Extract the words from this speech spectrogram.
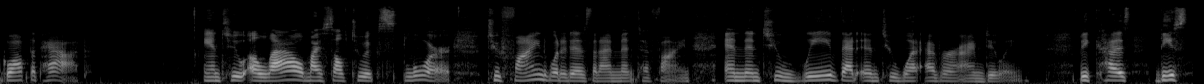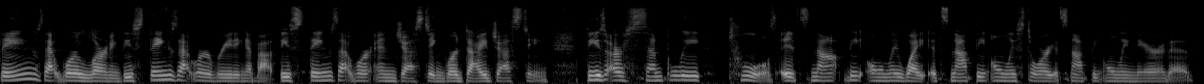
go off the path and to allow myself to explore, to find what it is that I'm meant to find, and then to weave that into whatever I'm doing. Because these things that we're learning, these things that we're reading about, these things that we're ingesting, we're digesting, these are simply tools. It's not the only way, it's not the only story, it's not the only narrative.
